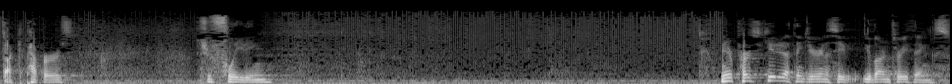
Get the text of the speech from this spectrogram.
Dr. Peppers, which are fleeting. When you're persecuted, I think you're going to see you learn three things.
